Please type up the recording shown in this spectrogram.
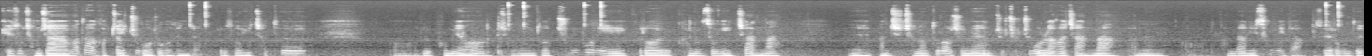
계속 잠잠하다가 갑자기 쭉 오르거든요. 그래서 이 차트 를 보면 더 충분히 그럴 가능성이 있지 않나. 네, 17,000원 뚫어주면 쭉쭉쭉 올라가지 않나 라는 어, 판단이 섭니다. 그래서 여러분들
